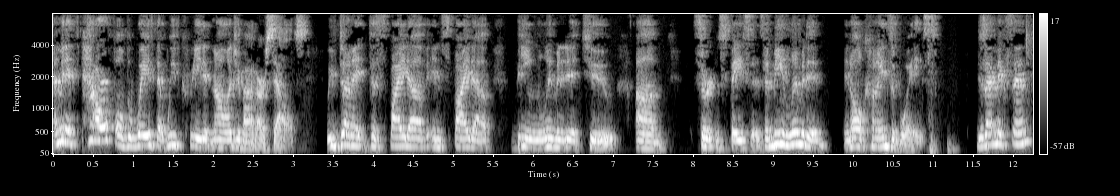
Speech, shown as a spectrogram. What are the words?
I mean, it's powerful the ways that we've created knowledge about ourselves We've done it despite of, in spite of being limited to um, certain spaces and being limited in all kinds of ways. Does that make sense?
